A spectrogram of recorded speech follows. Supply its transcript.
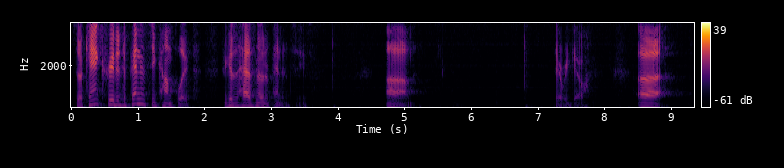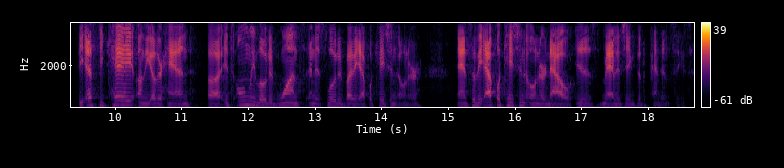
So it can't create a dependency conflict because it has no dependencies. Um, there we go. Uh, the SDK, on the other hand, uh, it's only loaded once and it's loaded by the application owner. And so the application owner now is managing the dependencies.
